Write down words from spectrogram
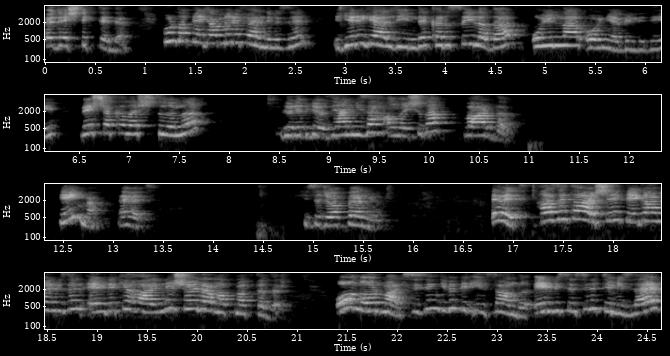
ödeştik dedi. Burada Peygamber Efendimizin geri geldiğinde karısıyla da oyunlar oynayabildiği ve şakalaştığını görebiliyoruz. Yani mizah anlayışı da vardı. Değil mi? Evet. Kimse cevap vermiyor. Evet, Hazreti Ayşe peygamberimizin evdeki halini şöyle anlatmaktadır. O normal, sizin gibi bir insandı. Elbisesini temizler,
